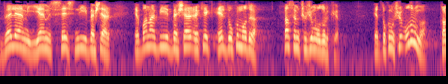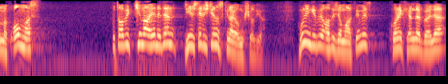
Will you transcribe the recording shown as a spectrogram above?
Velem yemsesni beşer. E bana bir beşer erkek el dokunmadı. Nasıl çocuğum olur ki? E dokunmuş olur mu? Parmak olmaz. Bu tabi kinaye neden? Cinsel ilişki nasıl kinaye olmuş oluyor? Bunun gibi adı cemaatimiz Kur'an-ı Kerim'de böyle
